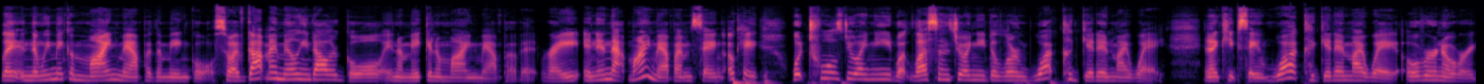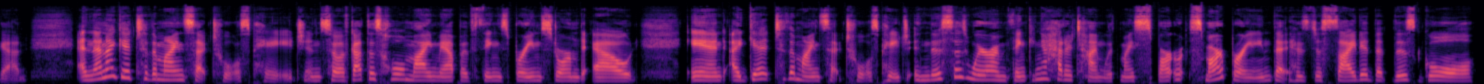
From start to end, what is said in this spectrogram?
and then we make a mind map of the main goal. So I've got my million dollar goal and I'm making a mind map of it, right? And in that mind map, I'm saying, okay, what tools do I need? What lessons do I need to learn? What could get in my way? And I keep saying, what could get in my way over and over again? And then I get to the mindset tools page. And so I've got this whole mind map of things brainstormed out. And I get to the mindset tools page. And this is where I'm thinking ahead of time with my smart, smart brain that has decided that this goal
